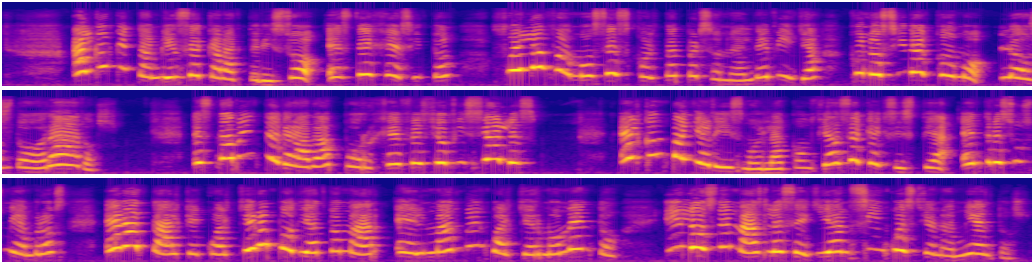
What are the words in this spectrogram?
Algo que también se caracterizó este ejército fue la famosa escolta personal de Villa, conocida como los Dorados. Estaba integrada por jefes y oficiales. El compañerismo y la confianza que existía entre sus miembros era tal que cualquiera podía tomar el mando en cualquier momento y los demás le seguían sin cuestionamientos.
